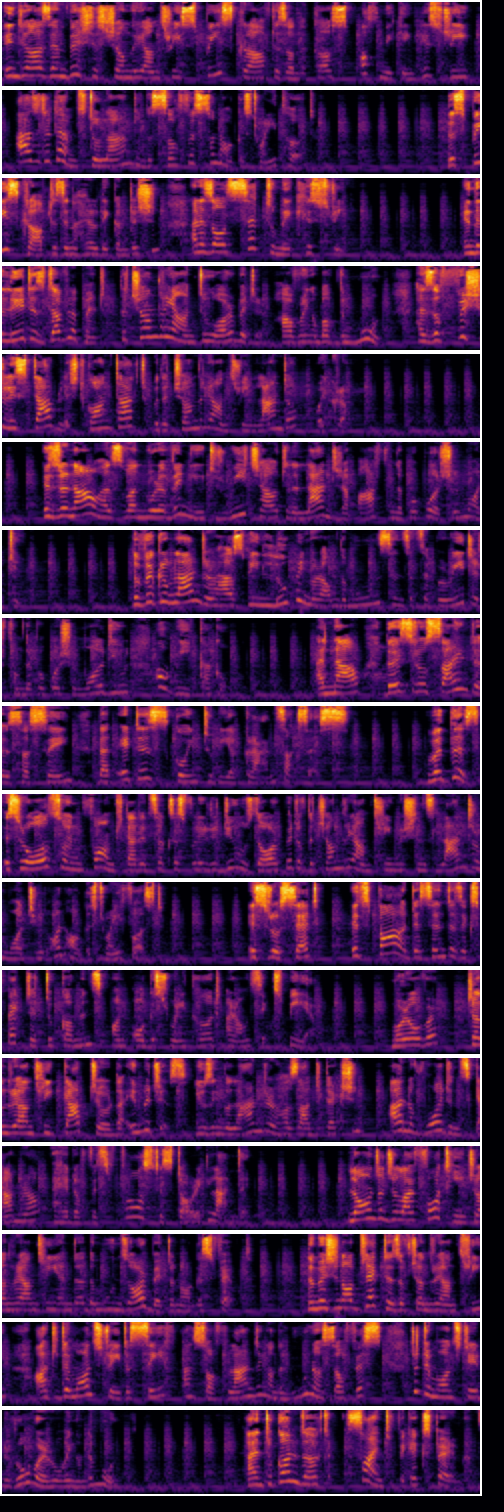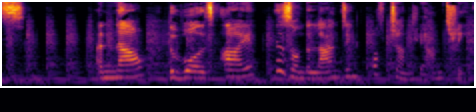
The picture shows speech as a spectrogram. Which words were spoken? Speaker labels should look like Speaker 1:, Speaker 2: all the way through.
Speaker 1: India's ambitious Chandrayaan 3 spacecraft is on the cusp of making history as it attempts to land on the surface on August 23rd. The spacecraft is in a healthy condition and is all set to make history. In the latest development, the Chandrayaan 2 orbiter hovering above the moon has officially established contact with the Chandrayaan 3 lander Vikram. ISRO now has one more avenue to reach out to the lander apart from the propulsion module. The Vikram lander has been looping around the moon since it separated from the propulsion module a week ago. And now, the ISRO scientists are saying that it is going to be a grand success. With this, ISRO also informed that it successfully reduced the orbit of the Chandrayaan 3 mission's lander module on August 21st. ISRO said its power descent is expected to commence on August 23rd around 6 pm. Moreover, Chandrayaan 3 captured the images using the lander hazard detection and avoidance camera ahead of its first historic landing. Launched on July 14, Chandrayaan 3 entered the moon's orbit on August 5th. The mission objectives of Chandrayaan 3 are to demonstrate a safe and soft landing on the lunar surface, to demonstrate rover roving on the moon, and to conduct scientific experiments. And now, the world's eye is on the landing of Chandrayaan 3.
